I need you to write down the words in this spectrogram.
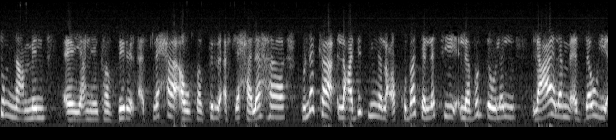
تمنع من يعني تصدير الأسلحة أو تصدير الأسلحة لها، هناك العديد من العقوبات التي لابد وللعالم الدولي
